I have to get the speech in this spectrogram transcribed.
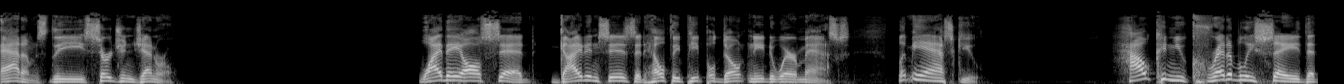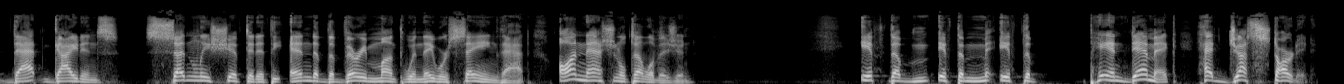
Adams, the Surgeon General, why they all said guidance is that healthy people don't need to wear masks. Let me ask you how can you credibly say that that guidance suddenly shifted at the end of the very month when they were saying that on national television? If the if the if the pandemic had just started.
